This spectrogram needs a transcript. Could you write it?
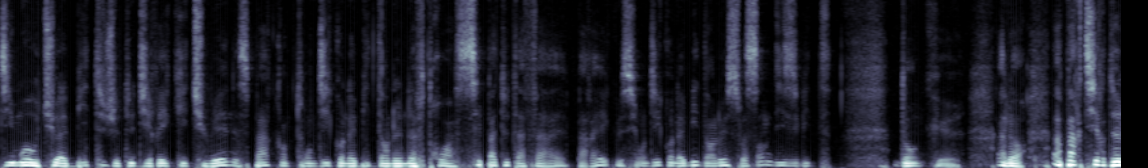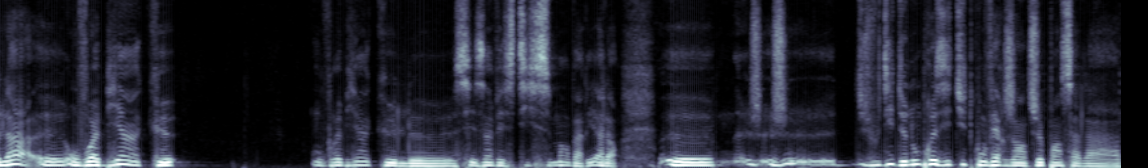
Dis-moi où tu habites, je te dirai qui tu es, n'est-ce pas? Quand on dit qu'on habite dans le 9-3, c'est pas tout à fait pareil que si on dit qu'on habite dans le 78. Donc, euh, alors, à partir de là, euh, on voit bien que on voit bien que ces investissements varient. Alors, euh, je, vous dis de nombreuses études convergentes. Je pense à la,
